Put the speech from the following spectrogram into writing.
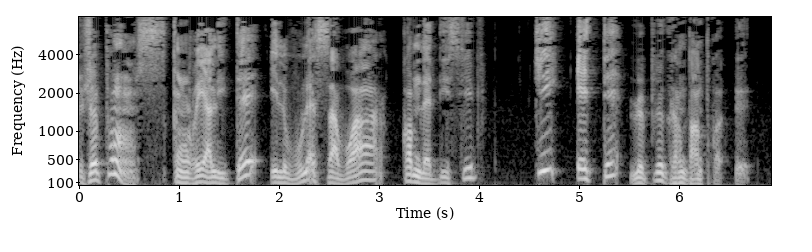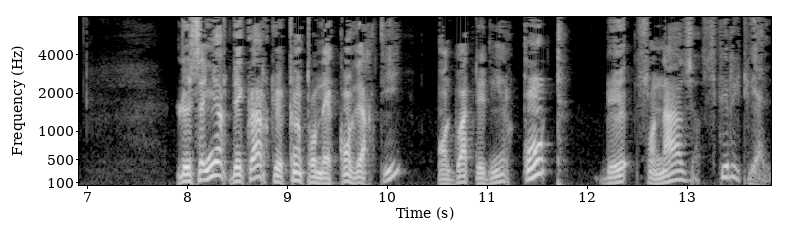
Je pense qu'en réalité, ils voulaient savoir, comme les disciples, qui était le plus grand d'entre eux. Le Seigneur déclare que quand on est converti, on doit tenir compte de son âge spirituel.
